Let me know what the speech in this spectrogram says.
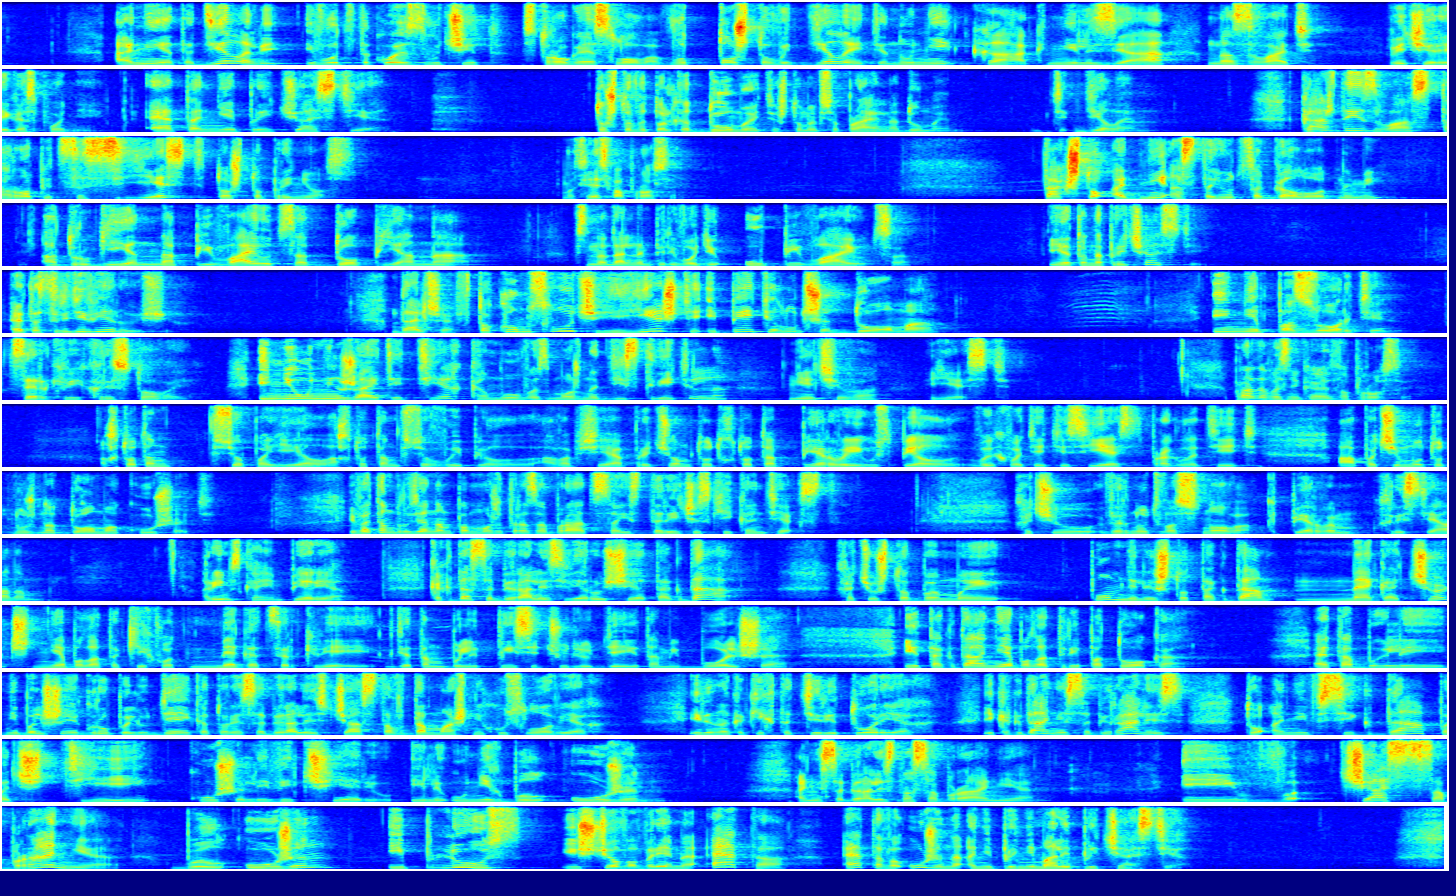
они это делали, и вот такое звучит строгое слово. Вот то, что вы делаете, ну никак нельзя назвать вечерей Господней. Это не причастие. То, что вы только думаете, что мы все правильно думаем, делаем. Каждый из вас торопится съесть то, что принес. Вот есть вопросы? Так что одни остаются голодными, а другие напиваются до пьяна в синодальном переводе упиваются. И это на причастии. Это среди верующих. Дальше. В таком случае ешьте и пейте лучше дома. И не позорьте церкви Христовой. И не унижайте тех, кому, возможно, действительно нечего есть. Правда, возникают вопросы – а кто там все поел, а кто там все выпил, а вообще, а при чем тут кто-то первый успел выхватить и съесть, проглотить, а почему тут нужно дома кушать? И в этом, друзья, нам поможет разобраться исторический контекст. Хочу вернуть вас снова к первым христианам, Римская империя. Когда собирались верующие тогда, хочу, чтобы мы помнили, что тогда мега-черч не было таких вот мега-церквей, где там были тысячу людей там и больше. И тогда не было три потока. Это были небольшие группы людей, которые собирались часто в домашних условиях или на каких-то территориях. И когда они собирались, то они всегда почти кушали вечерю или у них был ужин. Они собирались на собрание. И в часть собрания был ужин, и плюс еще во время это, этого ужина они принимали причастие.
